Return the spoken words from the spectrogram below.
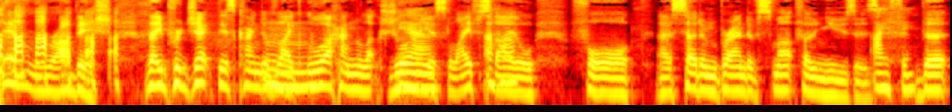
they're rubbish. They project this kind of like uahan luxurious Mm. Yeah. Uh-huh. lifestyle for a certain brand of smartphone users I see. that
